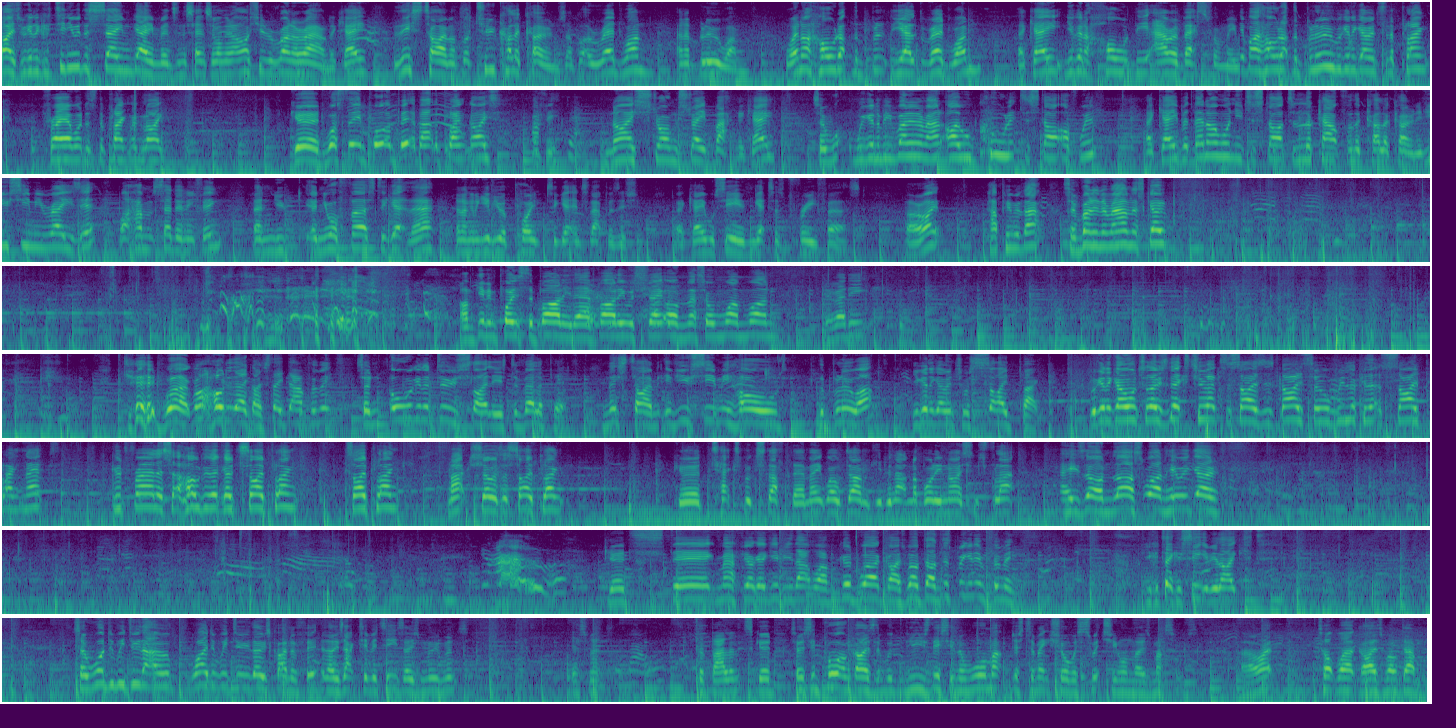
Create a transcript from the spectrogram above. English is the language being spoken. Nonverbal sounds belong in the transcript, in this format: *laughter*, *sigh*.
Guys, we're going to continue with the same game, Vince, in the sense of I'm going to ask you to run around, okay? This time I've got two colour cones. I've got a red one and a blue one. When I hold up the, the red one, okay, you're going to hold the arabesque for me. If I hold up the blue, we're going to go into the plank. Freya, what does the plank look like? Good. What's the important bit about the plank, guys? Nice, strong, straight back, okay? So we're going to be running around. I will call it to start off with okay? But then I want you to start to look out for the colour cone. If you see me raise it, but I haven't said anything, then you, and you're first to get there, then I'm gonna give you a point to get into that position, okay? We'll see who can get to three first, all right? Happy with that? So running around, let's go. *laughs* I'm giving points to Barney there. Barney was straight on. That's on 1-1. You ready? Good work. Right, hold it there, guys. Stay down for me. So all we're going to do slightly is develop it. And this time, if you see me hold the blue up, you're going to go into a side plank. We're going to go on to those next two exercises, guys. So we'll be looking at a side plank next. Good, Freya. Let's hold it. Go to side plank. Side plank. Max, show us a side plank. Good textbook stuff there, mate. Well done. Keeping that in the body nice and flat. He's on. Last one. Here we go. Good stick. Matthew, I'm going to give you that one. Good work, guys. Well done. Just bring it in for me. You can take a seat if you like. So what did we do that? Why did we do those kind of those activities, those movements? Yes, Matt? For balance. For balance, good. So it's important, guys, that we use this in a warm-up just to make sure we're switching on those muscles. All right. Top work, guys. Well done.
